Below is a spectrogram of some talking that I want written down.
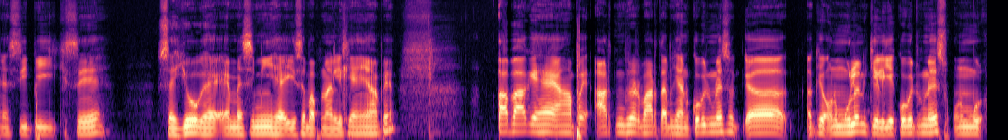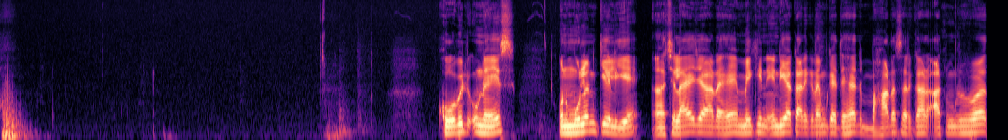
सी सहयोग है एम एस एम ई है, ये सब अपना लिखे हैं यहाँ पे। अब आगे है यहाँ पे आत्मनिर्भर भारत अभियान। कोविड उन्नीस के उन्मूलन के लिए कोविड उन्नीस कोविड उन्नीस उन्मूलन के लिए चलाए जा रहे मेक इन इंडिया कार्यक्रम के तहत भारत सरकार आत्मनिर्भर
